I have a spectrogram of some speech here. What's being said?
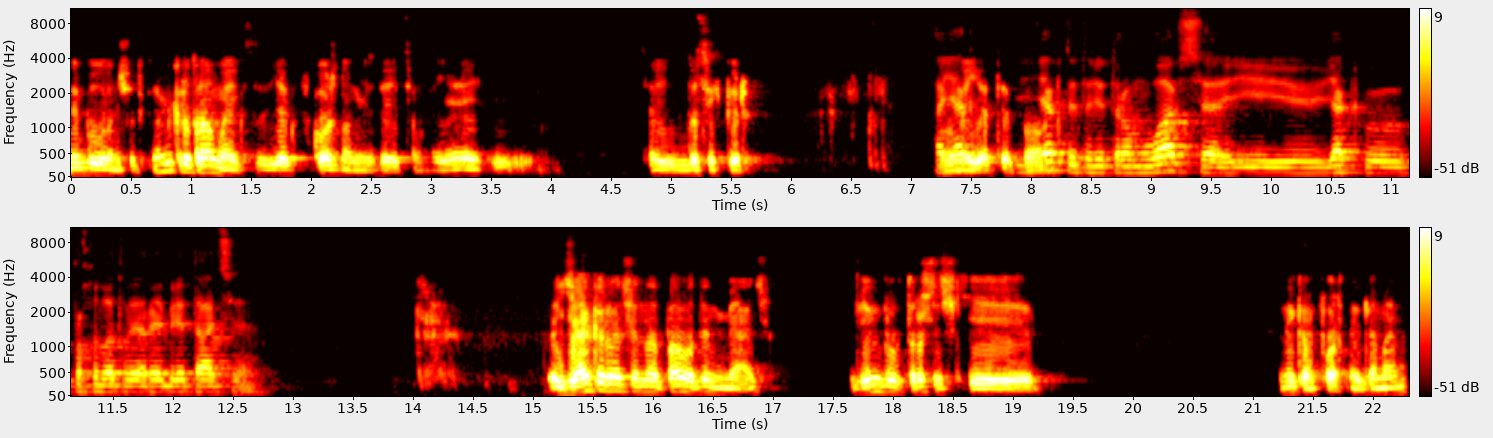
не було нічого такого. Мікротравма, як, як в кожному, мені здається, вона є, і це і до сих пір. А як, є, типу. як ти тоді травмувався і як е, проходила твоя реабілітація? Я, коротше, напав один м'яч. Він був трошечки некомфортний для мене.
